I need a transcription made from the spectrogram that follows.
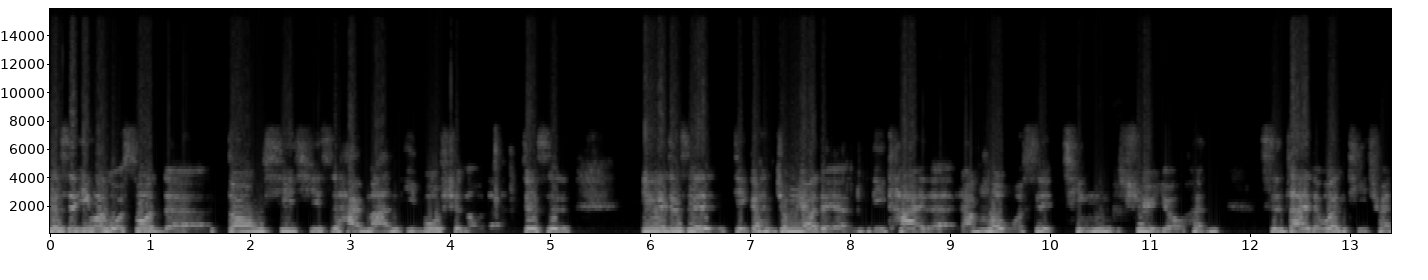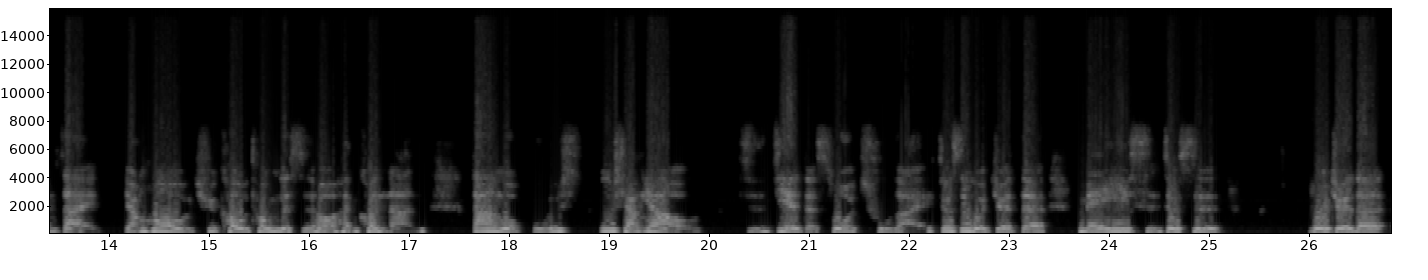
就是因为我说的东西其实还蛮 emotional 的，就是因为就是几个很重要的人离开了，然后我是情绪有很。实在的问题存在，然后去沟通的时候很困难，但我不不想要直接的说出来，就是我觉得没意思，就是我觉得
